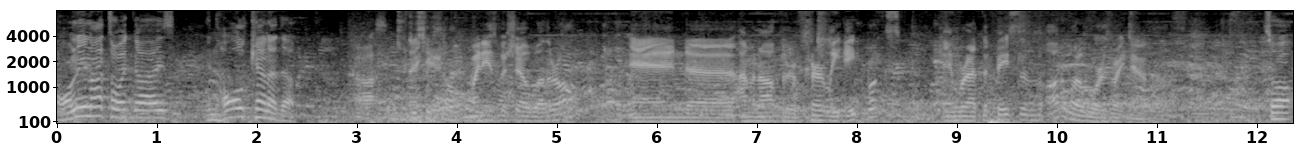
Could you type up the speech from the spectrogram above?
only in Ottawa, guys, in whole Canada. Awesome. Thank you. yourself. My name is Michelle Weatherall, and uh, I'm an author of currently eight books, and we're at the Face of Ottawa Awards right now. So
